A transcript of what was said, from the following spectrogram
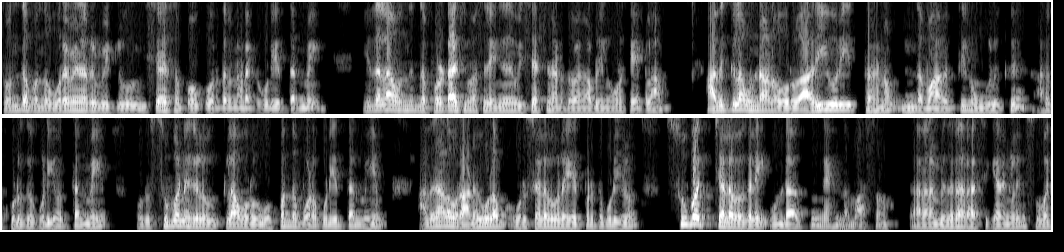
சொந்த பந்த உறவினர் வீட்டில் ஒரு விசேஷம் போக்குவரத்தில் நடக்கக்கூடிய தன்மை. இதெல்லாம் வந்து இந்த புரட்டாசி மாசத்துல எங்கெங்க விசேஷம் நடத்துவாங்க அப்படின்னு கூட கேட்கலாம். அதுக்கெல்லாம் உண்டான ஒரு அறிகுறி தருணம் இந்த மாதத்தில் உங்களுக்கு அது கொடுக்கக்கூடிய ஒரு தன்மையும், ஒரு சுப நிகழ்வுக்கெல்லாம் ஒரு ஒப்பந்தம் போடக்கூடிய தன்மையும், அதனால ஒரு அனுகூலம், ஒரு செலவுகளை ஏற்படுத்தக்கூடிய சுப செலவுகளை உண்டாக்குங்க இந்த மாதம் அதனால் மிதன ராசிக்காரங்களுக்கு சுப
